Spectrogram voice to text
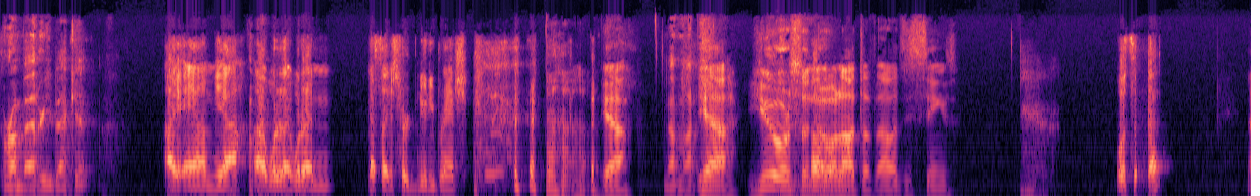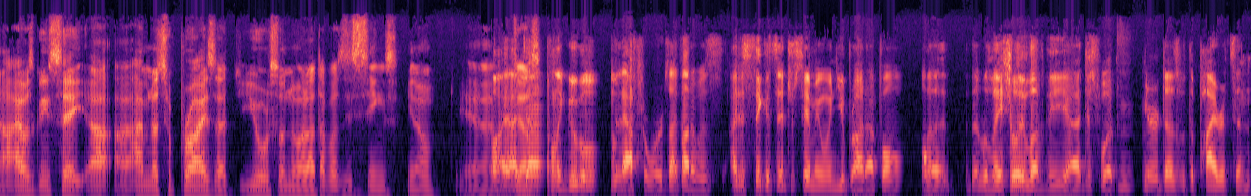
Rumbat, are you back yet? I am. Yeah. Uh, what did I? What did I miss? I just heard nudibranch. yeah, Not much. yeah. You also know Oh. a lot of about these things. What's that? Now, I was going to say, uh, I- I'm not surprised that you also know a lot about these things. You know, yeah. Oh, I, I definitely googled it afterwards. I thought it was. I just think it's interesting. I mean, when you brought up all, all the the relation, really love the uh, just what Miura does with the pirates and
